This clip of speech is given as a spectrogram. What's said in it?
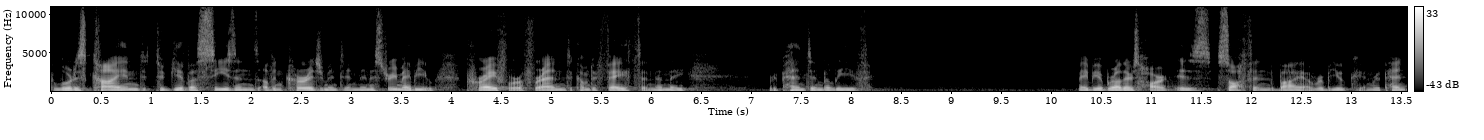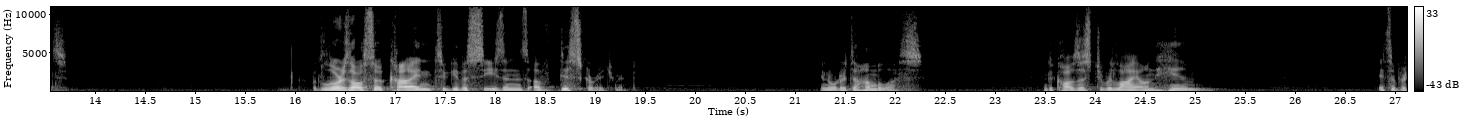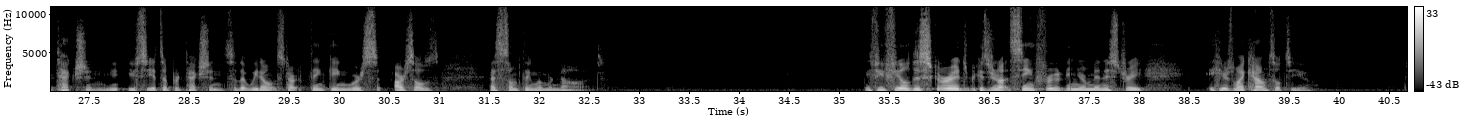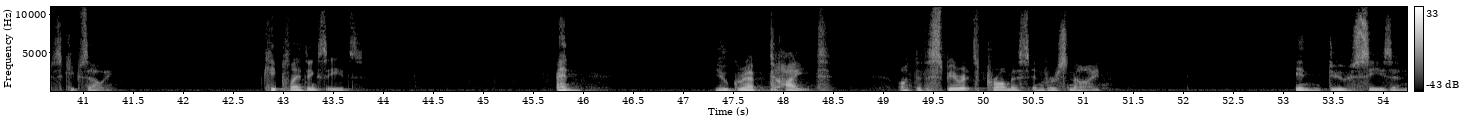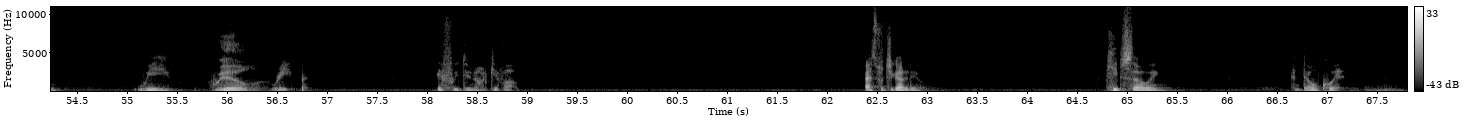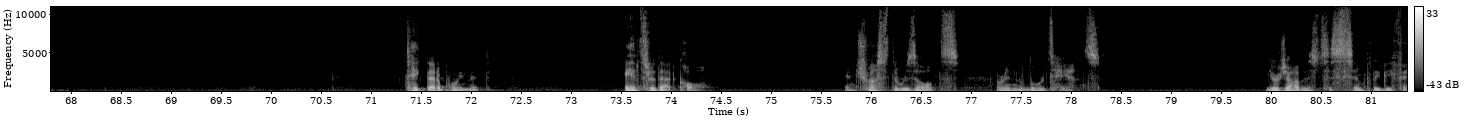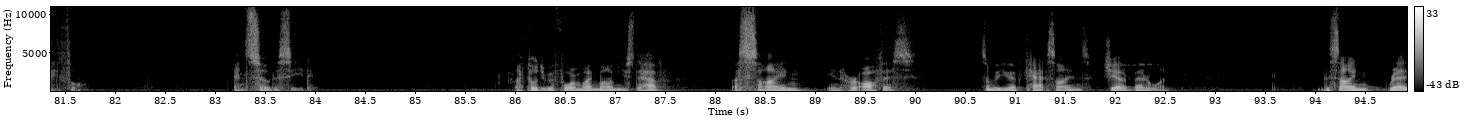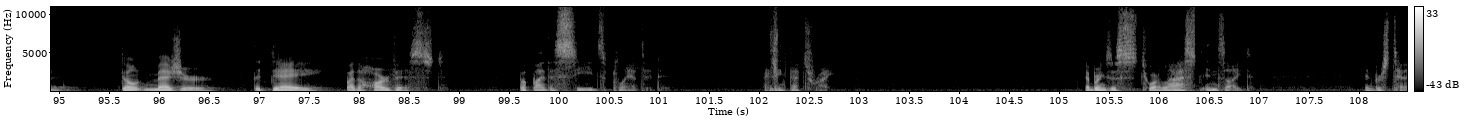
The Lord is kind to give us seasons of encouragement in ministry. Maybe you pray for a friend to come to faith and then they repent and believe. Maybe a brother's heart is softened by a rebuke and repent. But the Lord is also kind to give us seasons of discouragement in order to humble us and to cause us to rely on Him. It's a protection. You, you see, it's a protection so that we don't start thinking we're ourselves as something when we're not. If you feel discouraged because you're not seeing fruit in your ministry, here's my counsel to you just keep sowing, keep planting seeds. And you grab tight onto the Spirit's promise in verse 9. In due season, we will reap if we do not give up. That's what you got to do. Keep sowing and don't quit. Take that appointment, answer that call, and trust the results are in the Lord's hands. Your job is to simply be faithful and sow the seed. I've told you before, my mom used to have a sign in her office. Some of you have cat signs. She had a better one. The sign read, Don't measure the day by the harvest, but by the seeds planted. I think that's right. That brings us to our last insight in verse 10.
